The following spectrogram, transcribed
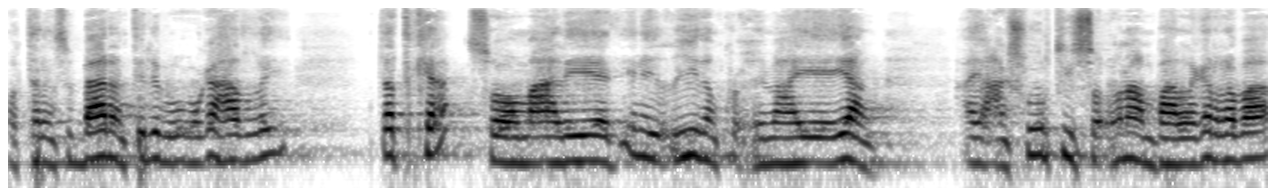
oo transparently buu uga hadlay dadka soomaaliyeed inay ciidanku ximaayeeyaan ay canshuurtiisa cunaan baa laga rabaa.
